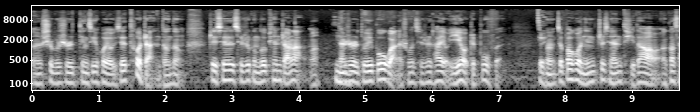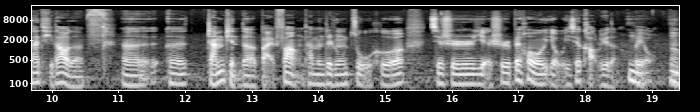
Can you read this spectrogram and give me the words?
呃是不是定期会有一些特展等等，这些其实更多偏展览嘛。但是对于博物馆来说，其实它有也有这部分。对，嗯，就包括您之前提到呃刚才提到的，呃呃。展品的摆放，他们这种组合其实也是背后有一些考虑的，会有。嗯，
